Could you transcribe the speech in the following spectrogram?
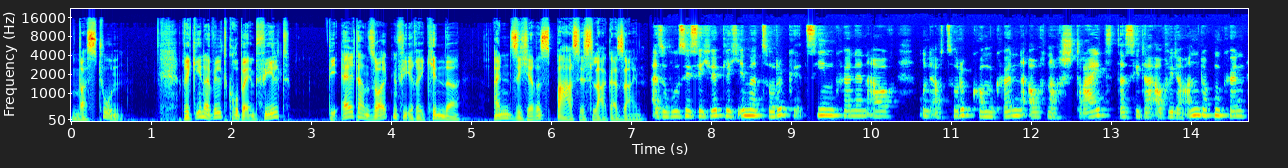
Was tun? Regina Wildgruppe empfiehlt, die Eltern sollten für ihre Kinder ein sicheres Basislager sein. Also wo sie sich wirklich immer zurückziehen können auch und auch zurückkommen können, auch nach Streit, dass sie da auch wieder andocken können,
